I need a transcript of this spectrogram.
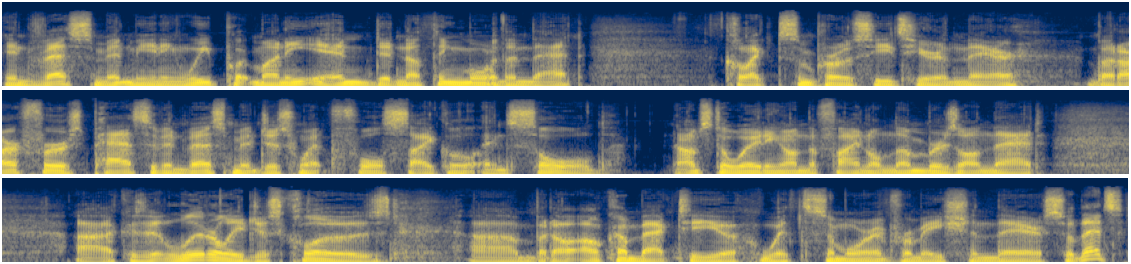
investment, meaning we put money in, did nothing more than that, collect some proceeds here and there. But our first passive investment just went full cycle and sold. Now, I'm still waiting on the final numbers on that because uh, it literally just closed. Um, but I'll, I'll, come back to you with some more information there. So that's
